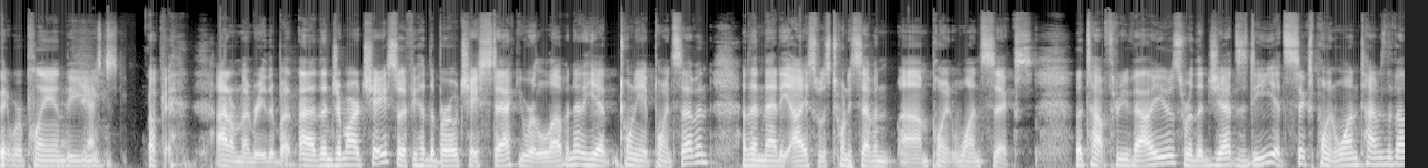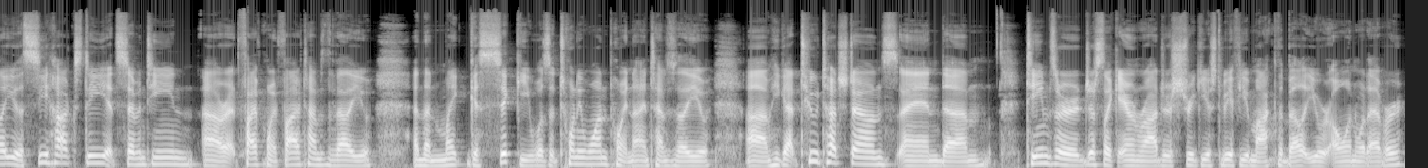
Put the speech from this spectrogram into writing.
They were playing the. Yes. Okay, I don't remember either. But uh, then Ja'Marr Chase. So if you had the Burrow Chase stack, you were loving it. He had twenty eight point seven, and then Matty Ice was twenty seven um, point one six. The top three values were the Jets D at six point one times the value, the Seahawks D at seventeen uh, or at five point five times the value, and then Mike Gesicki was at twenty one point nine times the value. Um, he got two touchdowns, and um, teams are just like Aaron Rodgers' streak used to be. If you mock the belt, you were owing whatever.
